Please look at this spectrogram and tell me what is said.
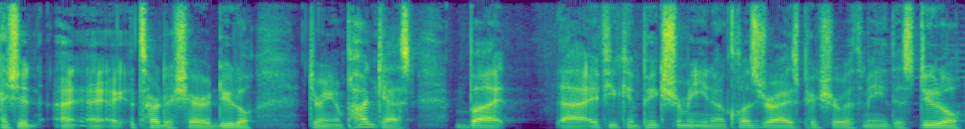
I should. I, I, it's hard to share a doodle during a podcast, but uh, if you can picture me, you know, close your eyes, picture with me this doodle.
